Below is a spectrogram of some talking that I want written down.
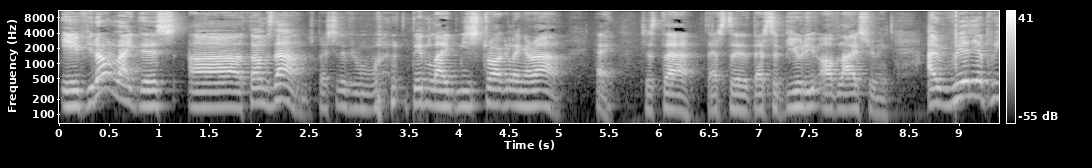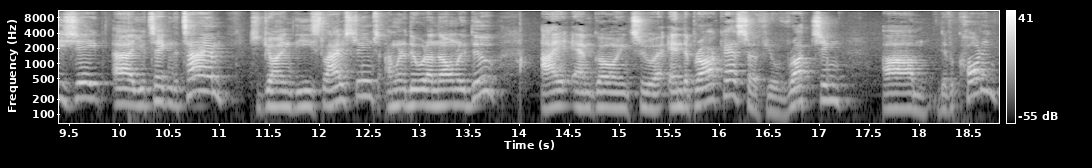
If you don't like this, uh, thumbs down, especially if you didn't like me struggling around. Hey, just uh, that's the that's the beauty of live streaming. I really appreciate uh, you taking the time to join these live streams. I'm to do what I normally do. I am going to uh, end the broadcast. So if you're watching um, the recording,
